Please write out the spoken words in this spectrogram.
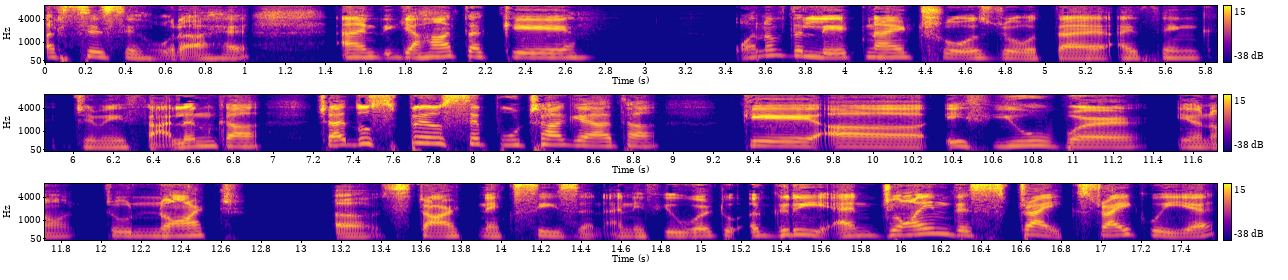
अरसे से हो रहा है एंड यहाँ तक के one of the late night shows जो होता है आई थिंक जिमी फैलन का शायद उस पर उससे पूछा गया था कि if you were you know to not start next season and if you were to agree and join this strike strike हुई है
